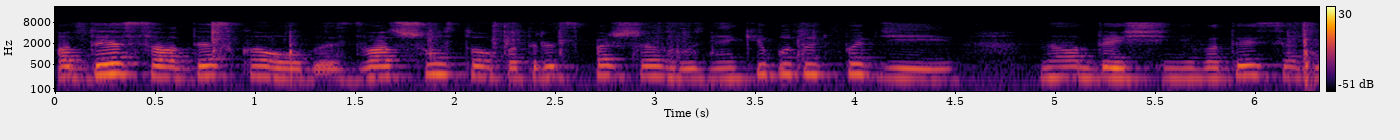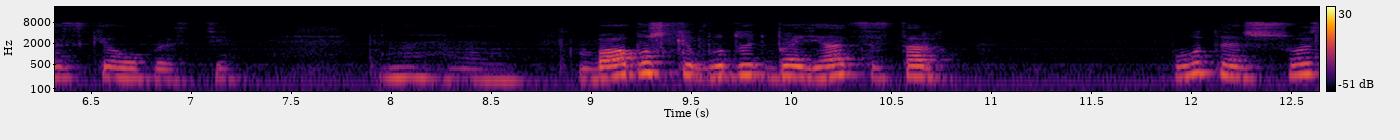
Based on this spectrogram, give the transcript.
Одеса, Одеська область, 26 по 31 грудня. Які будуть події на Одещині, в Одесі, Одеській області? Угу. Бабушки будуть боятися стар. Буде щось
